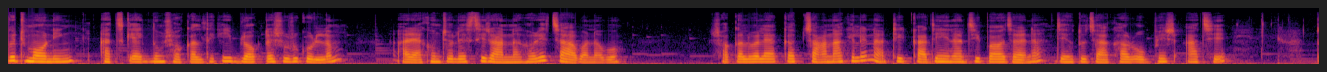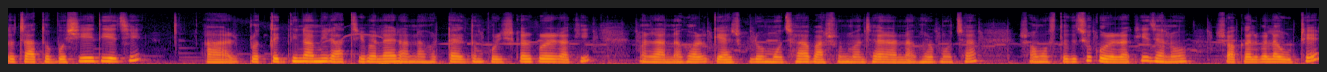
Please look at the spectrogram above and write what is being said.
গুড মর্নিং আজকে একদম সকাল থেকেই ব্লগটা শুরু করলাম। আর এখন চলে এসেছি রান্নাঘরে চা বানাবো। সকালবেলা এক কাপ চা না খেলে না ঠিক কাজে এনার্জি পাওয়া যায় না, যেহেতু চা খাওয়ার অভ্যেস আছে। তো চা তো বসিয়েই দিয়েছি। আর প্রত্যেক দিন আমি রাত্রিবেলায় রান্নাঘরটা একদম পরিষ্কার করে রাখি। মানে রান্নাঘর, গ্যাসগুলো মোছা, বাসন মাজা, রান্নাঘর মোছা, সমস্ত কিছু করে রাখি যেন সকালবেলা উঠে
